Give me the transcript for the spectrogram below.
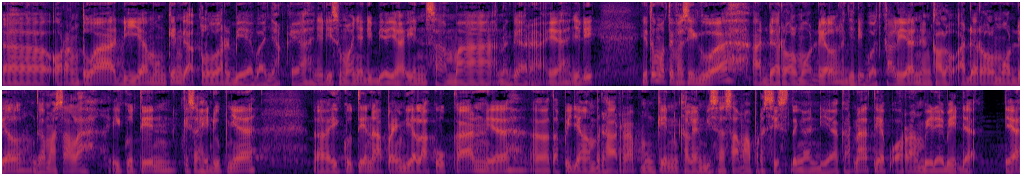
uh, orang tua dia mungkin nggak keluar biaya banyak ya jadi semuanya dibiayain sama negara ya jadi itu motivasi gue ada role model jadi buat kalian yang kalau ada role model nggak masalah ikutin kisah hidupnya uh, ikutin apa yang dia lakukan ya uh, tapi jangan berharap mungkin kalian bisa sama persis dengan dia karena tiap orang beda-beda ya.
